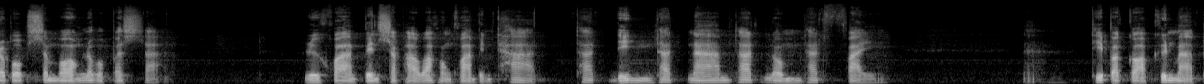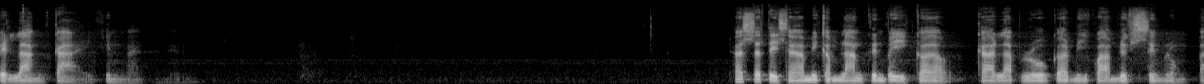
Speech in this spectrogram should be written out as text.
ระบบสมองระบบประสาท หรือความเป็นสภาวะของความเป็นธาตุธาตุดินธาตุน้ำธาตุลมธาตุไฟ ที่ประกอบขึ้นมาเป็นร่างกายขึ้นมา ถ้าสติสมามีกำลังขึ้นไปอีกก็การรับรู้ก็มีความลึกซึ้งลงไป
